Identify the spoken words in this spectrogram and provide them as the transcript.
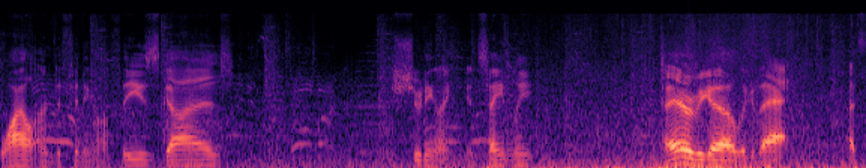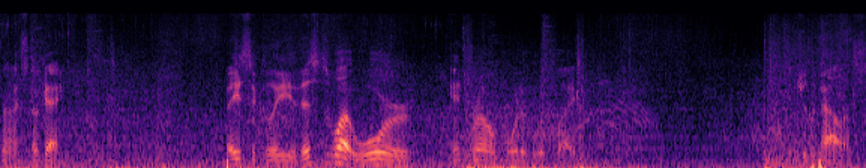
While I'm defending off these guys shooting like insanely. There we go, look at that. That's nice, okay. Basically, this is what war in Rome would have looked like. To the palace.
